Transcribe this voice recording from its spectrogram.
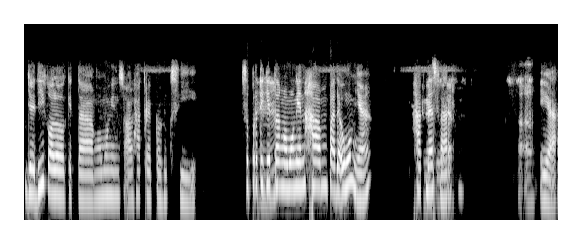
Jadi kalau kita ngomongin soal hak reproduksi, seperti hmm. kita ngomongin HAM pada umumnya, hak Benar dasar. Uh-uh. Iya.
